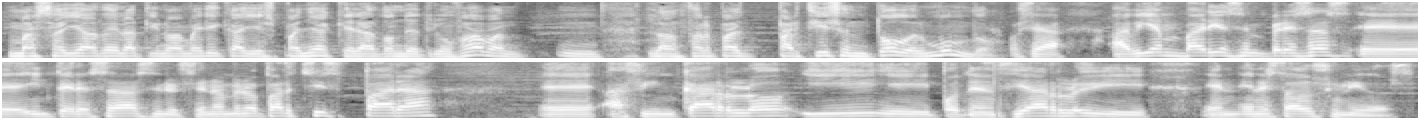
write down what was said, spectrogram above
más allá de Latinoamérica y España, que era donde triunfaban, mm, lanzar Parchís en todo el mundo. O sea, habían varias empresas eh, interesadas en el fenómeno Parchís para eh, afincarlo y, y, potenciarlo y, en, en, Estados Unidos.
